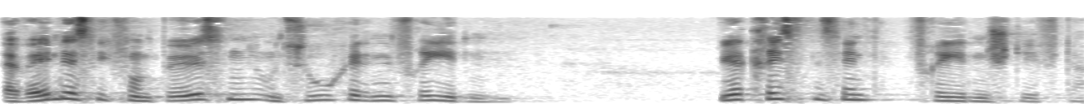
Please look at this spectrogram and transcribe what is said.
Er wende sich vom Bösen und suche den Frieden. Wir Christen sind Friedenstifter.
